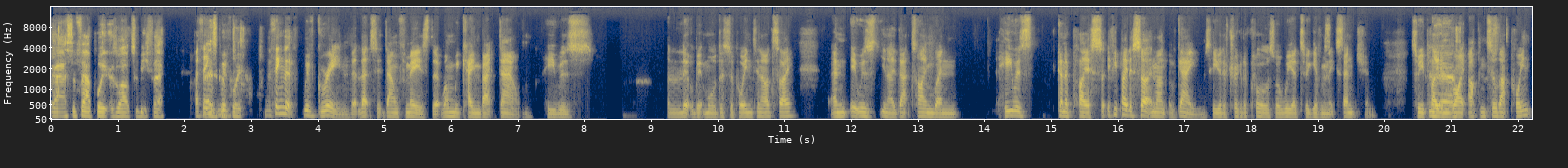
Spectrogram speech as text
Yeah, that's a fair point as well. To be fair, I think is a good with, point. the thing that with Green that lets it down for me is that when we came back down, he was a little bit more disappointing, I'd say. And it was, you know, that time when he was going to play, a, if he played a certain amount of games, he would have triggered a clause where we had to give him an extension. So he played Yeah. him right up until that point.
